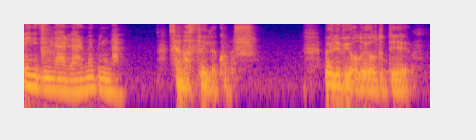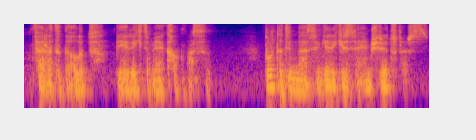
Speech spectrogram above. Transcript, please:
beni dinlerler mi bilmem. Sen Aslı ile konuş. Böyle bir olay oldu diye Ferhat'ı da alıp bir yere gitmeye kalkmasın. Burada dinlensin. Gerekirse hemşire tutarız.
